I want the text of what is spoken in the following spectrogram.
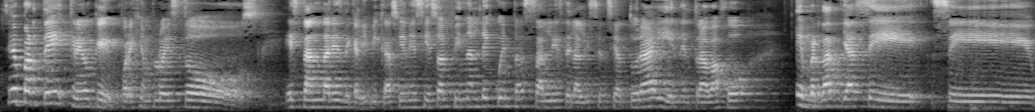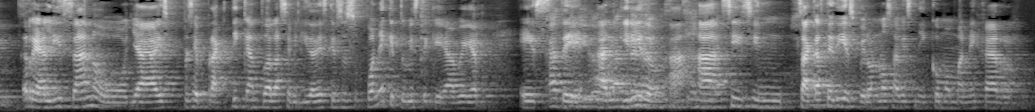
Sí, aparte creo que, por ejemplo, estos estándares de calificaciones y eso al final de cuentas sales de la licenciatura y en el trabajo en verdad ya se, se realizan o ya es, se practican todas las habilidades que se supone que tuviste que haber este, adquirido. adquirido. Ajá, sí, sí, sacaste 10, pero no sabes ni cómo manejar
